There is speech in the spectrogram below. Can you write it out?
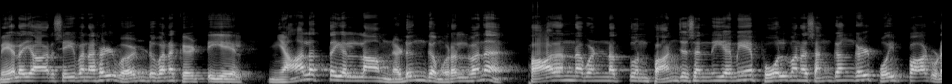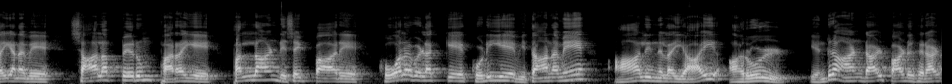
மேலையார் செய்வனகள் வேண்டுவன கேட்டியேல் ஞாலத்தை எல்லாம் நடுங்க முரல்வன பாலன்ன வண்ணத்துன் பாஞ்சசன்னியமே போல்வன சங்கங்கள் பொய்ப்பாடுடையனவே சாலப்பெரும் பறையே பல்லாண்டிசைப்பாரே கோல விளக்கே கொடியே விதானமே ஆலிநிலையாய் அருள் என்று ஆண்டாள் பாடுகிறாள்.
